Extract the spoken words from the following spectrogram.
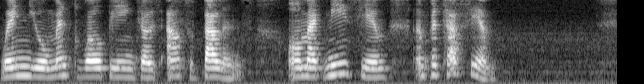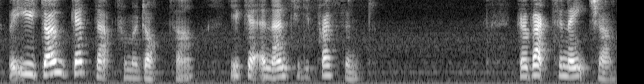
when your mental well-being goes out of balance are magnesium and potassium. But you don't get that from a doctor, you get an antidepressant. Go back to nature.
